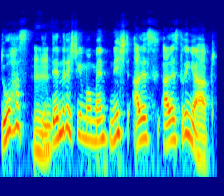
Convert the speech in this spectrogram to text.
Du hast hm. in den richtigen Moment nicht alles, alles drin gehabt.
